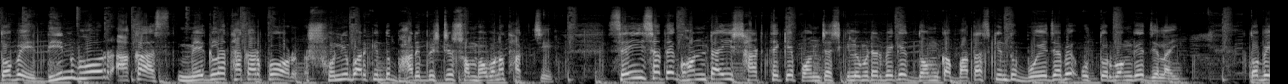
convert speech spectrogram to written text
তবে দিনভর আকাশ মেঘলা থাকার পর শনিবার কিন্তু ভারী বৃষ্টির সম্ভাবনা থাকছে। সেই সাথে ঘন্টায় ষাট থেকে পঞ্চাশ কিলোমিটার বেগে দমকা বাতাস কিন্তু বয়ে যাবে উত্তরবঙ্গের জেলায়। তবে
